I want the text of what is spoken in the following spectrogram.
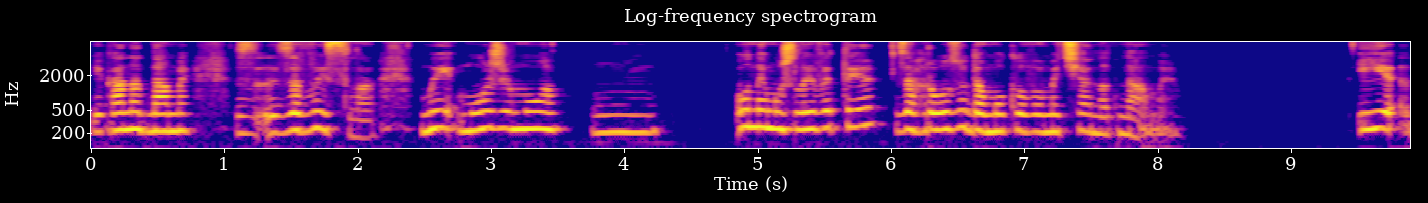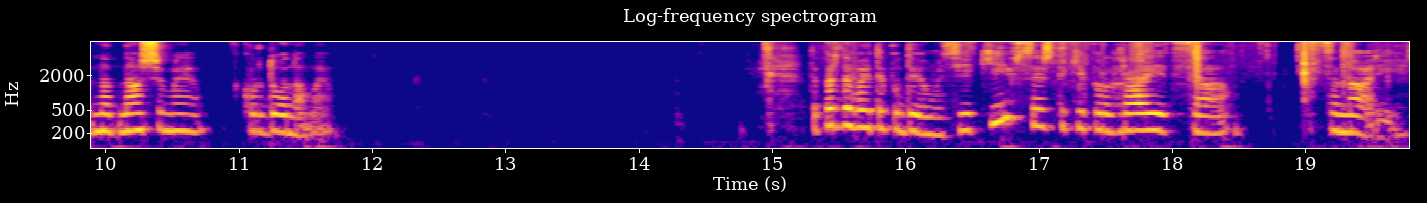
яка над нами зависла. Ми можемо унеможливити загрозу дамоклого меча над нами і над нашими кордонами. Тепер давайте подивимось, який все ж таки програється сценарій.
